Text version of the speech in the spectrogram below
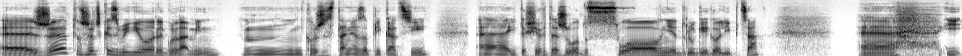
e, że troszeczkę zmieniło regulamin mm, korzystania z aplikacji e, i to się wydarzyło dosłownie 2 lipca. E, I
